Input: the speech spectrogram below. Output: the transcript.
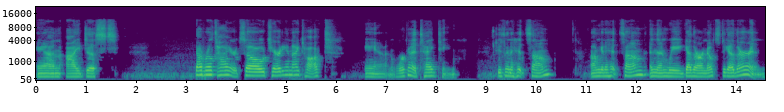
And I just got real tired. So Charity and I talked and we're gonna tag team. She's gonna hit some, I'm gonna hit some, and then we gather our notes together and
